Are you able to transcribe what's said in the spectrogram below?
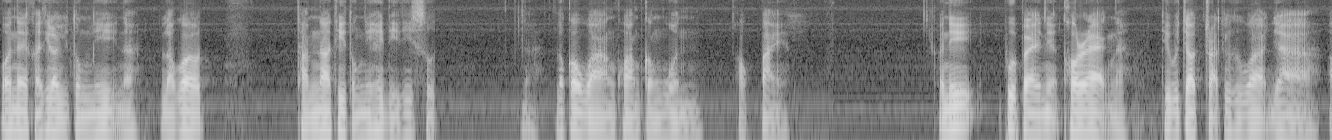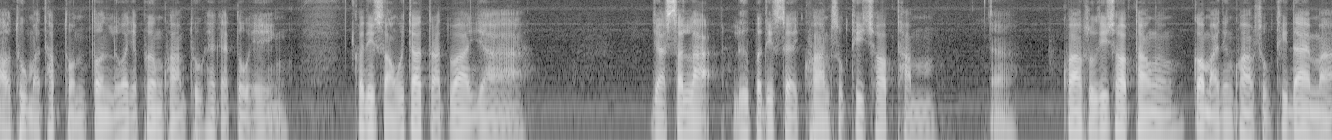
ว่าในขณะที่เราอยู่ตรงนี้นะเราก็ทำหน้าที่ตรงนี้ให้ดีที่สุด นะแล้วก็วางความกังวลออกไป อันนี้พูดไปเนี่ยข้อแรกนะที่พระเจ้าตรัสก็คือว่าอย่าเอาทุกข์มาทับถมตน หรือว่าอย่าเพิ่มความทุกข์ให้แก่ตัวเอง ข้อที่สองพระเจ้าตรัสว่าอย่าอย่าสละหรือปฏิเสธความสุขที่ชอบทำนะความสุขที่ชอบทำก็หมายถึงความสุขที่ได้มา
